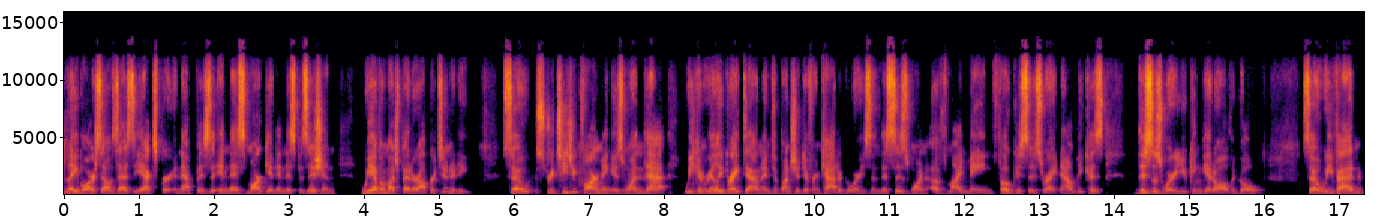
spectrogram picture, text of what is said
label ourselves as the expert in that in this market in this position, we have a much better opportunity. So strategic farming is one that we can really break down into a bunch of different categories. And this is one of my main focuses right now because this is where you can get all the gold. So we've had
